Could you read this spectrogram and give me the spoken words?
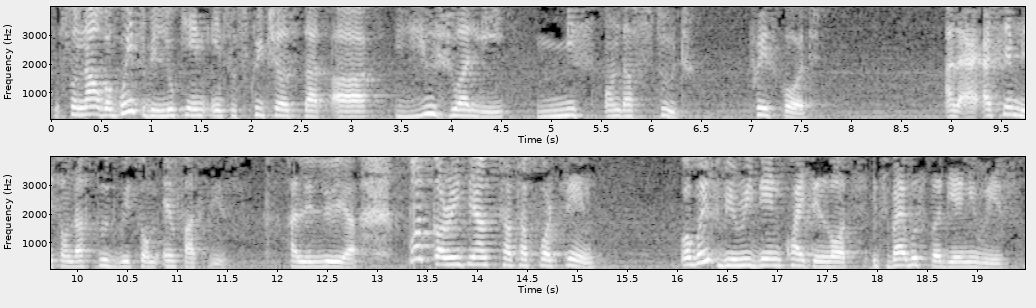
So now we're going to be looking into scriptures that are usually misunderstood. Praise God. And I, I say misunderstood with some emphasis. Hallelujah. First Corinthians chapter 14. We're going to be reading quite a lot. It's Bible study anyways.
